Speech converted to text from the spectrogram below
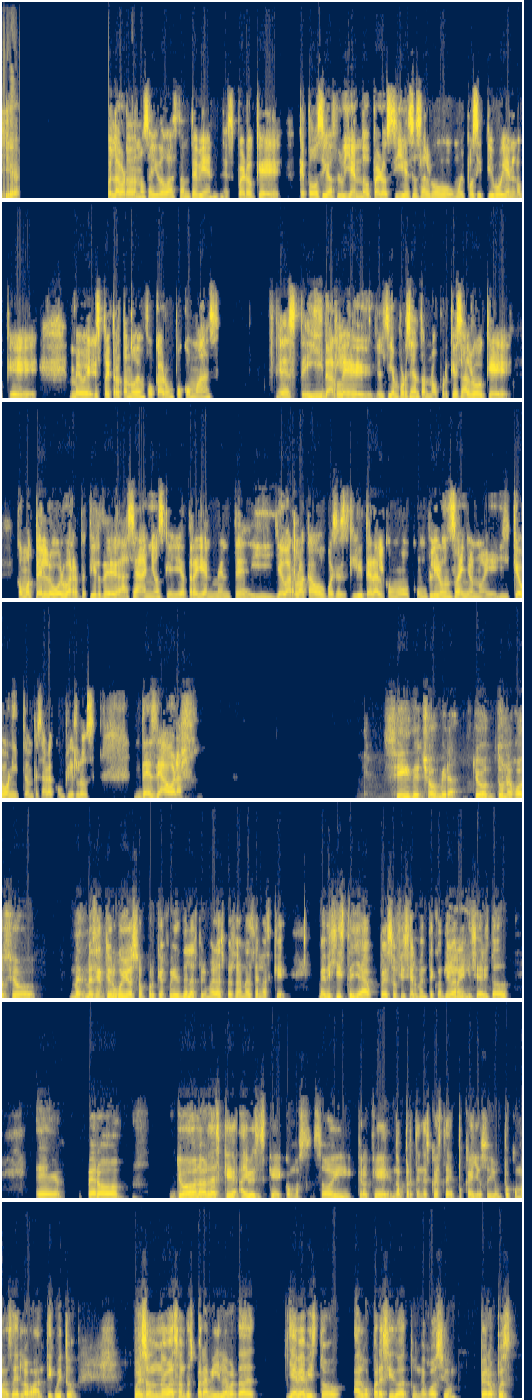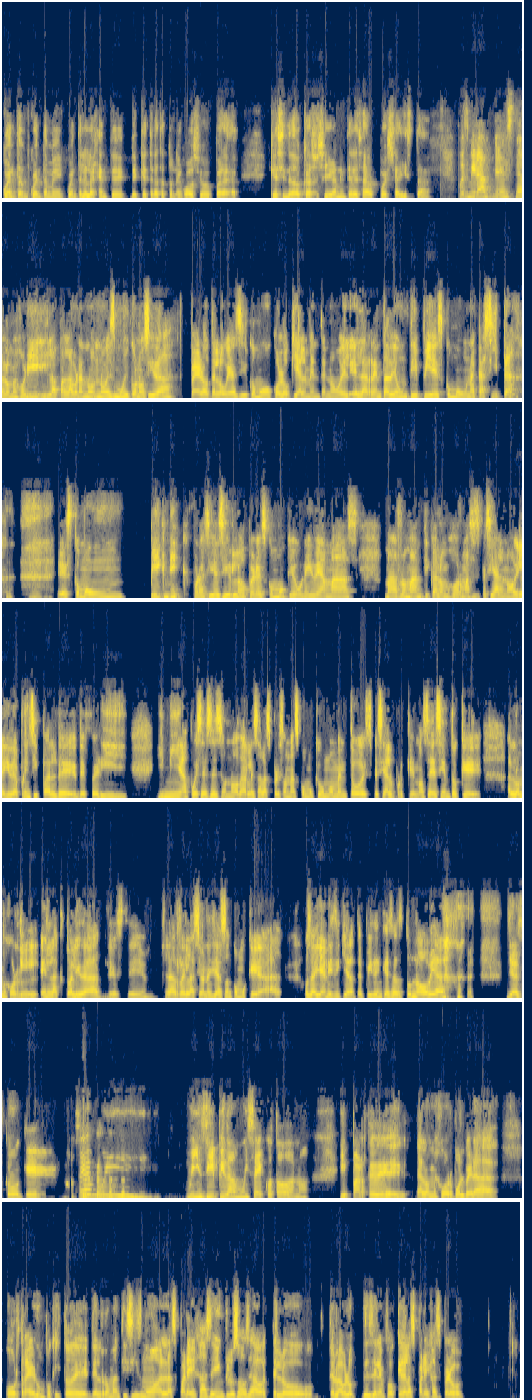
pues la verdad nos ha ido bastante bien. Espero que, que todo siga fluyendo, pero sí, eso es algo muy positivo y en lo que me estoy tratando de enfocar un poco más este, y darle el 100%, ¿no? Porque es algo que, como te lo vuelvo a repetir, de hace años que ya traía en mente y llevarlo a cabo, pues es literal como cumplir un sueño, ¿no? Y, y qué bonito empezar a cumplirlos desde ahora. Sí, de hecho, mira, yo tu negocio, me, sentí orgulloso porque fui de las primeras personas en las que me dijiste ya pues oficialmente cuándo iban a iniciar y todo. Eh, pero yo la verdad es que hay veces que como soy, creo que no pertenezco a esta época, yo soy un poco más de lo antiguito, pues son nuevas ondas para mí, la verdad. Ya había visto algo parecido a tu negocio, pero pues cuéntame, cuéntame, cuéntale a la gente de qué trata tu negocio para que si en dado caso se llegan a interesar, pues ahí está. Pues mira, este, a lo mejor y, la palabra no, no, es muy conocida, pero te lo voy a decir como coloquialmente, ¿no? El, la renta de un tipi es como una casita, es como un picnic, por así decirlo, pero es como que una idea más, más romántica, a lo mejor más especial, ¿no? Y la idea principal de, de Feri y, mía, pues es eso, ¿no? Darles a las personas como que un momento especial, porque no sé, siento que a lo mejor en la actualidad, este, las relaciones ya son como que, ah, o sea, ya ni siquiera te piden que seas tu novia, ya es como que, no sé, muy, muy insípida, muy seco todo, ¿no? Y parte de a lo mejor volver a o traer un poquito de, del romanticismo a las parejas e incluso, o sea, te lo, te lo hablo desde el enfoque de las parejas, pero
